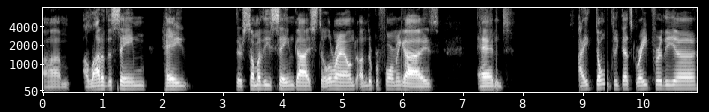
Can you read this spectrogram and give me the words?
Um, a lot of the same, hey, there's some of these same guys still around, underperforming guys, and I don't think that's great for the uh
